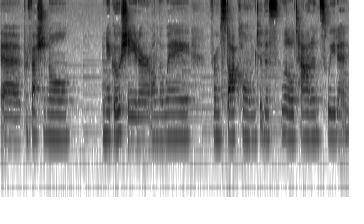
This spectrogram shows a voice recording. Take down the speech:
a professional negotiator on the way from Stockholm to this little town in Sweden.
